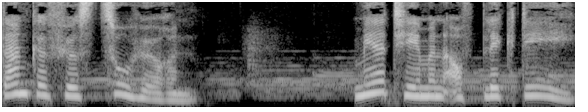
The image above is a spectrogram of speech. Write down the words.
Danke fürs Zuhören. Mehr Themen auf blick.de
